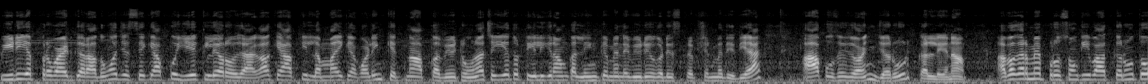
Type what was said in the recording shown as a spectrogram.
पीडीएफ प्रोवाइड करा दूँगा, जिससे कि आपको ये क्लियर हो जाएगा कि आपकी लंबाई के अकॉर्डिंग कितना आपका वेट होना चाहिए। तो टेलीग्राम का लिंक मैंने वीडियो का डिस्क्रिप्शन में दे दिया है। आप उसे ज्वाइन ज़रूर कर लेना। अब अगर मैं पुरुषों की बात करूँ तो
